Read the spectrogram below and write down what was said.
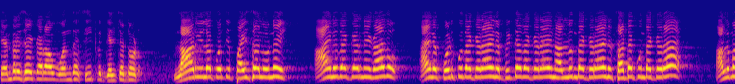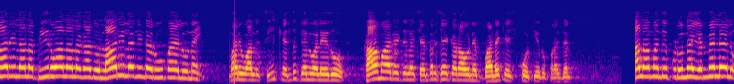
చంద్రశేఖరరావు వంద సీట్లు గెలిచేటోడు. లారీల కొద్ది పైసలు ఉన్నాయి. ఆయన దగ్గరనే కాదు. ఆయన కొడుకు దగ్గర ఆయన బిడ్డ దగ్గర ఆయన అల్లుని దగ్గర ఆయన సడ్డకుని దగ్గర అల్మారీలలో బీరువాలలో కాదు లారీల నిండా రూపాయలు ఉన్నాయి. మరి వాళ్ళు సీట్లు ఎందుకు గెలవలేదు? కామారెడ్డిలో చంద్రశేఖరరావుని బడకేసి కొట్టిరు ప్రజలు. చాలామంది ఇప్పుడున్న ఎమ్మెల్యేలు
